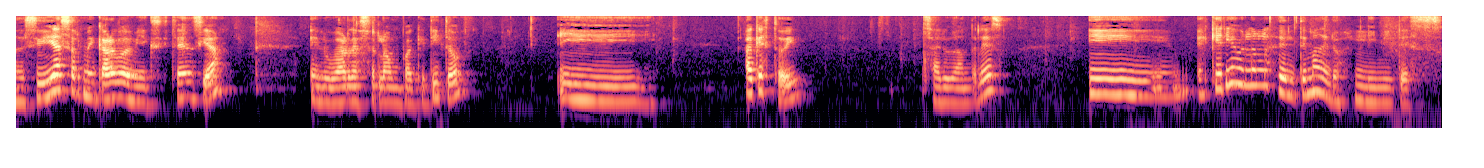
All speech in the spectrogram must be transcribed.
decidí hacerme cargo de mi existencia en lugar de hacerla un paquetito. Y aquí estoy, saludándoles. Y quería hablarles del tema de los límites.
